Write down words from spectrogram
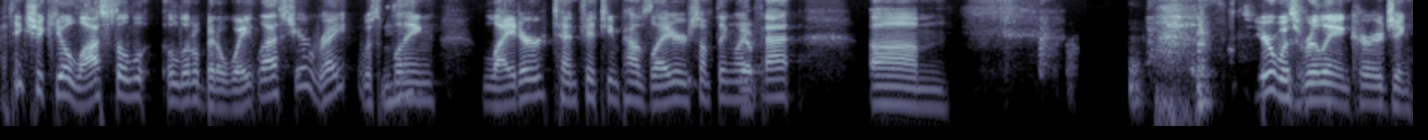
I think Shaquill lost a, l- a little bit of weight last year, right? Was mm-hmm. playing lighter, 10, 15 pounds lighter, or something like yep. that. Um, year was really encouraging.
